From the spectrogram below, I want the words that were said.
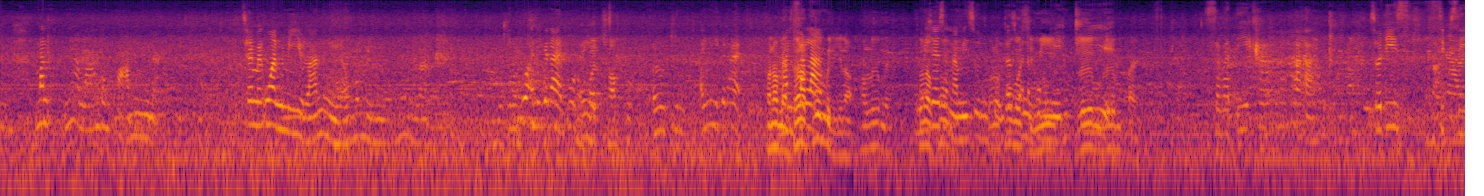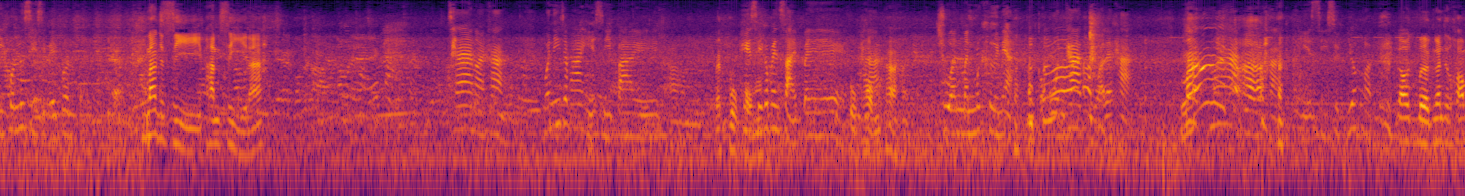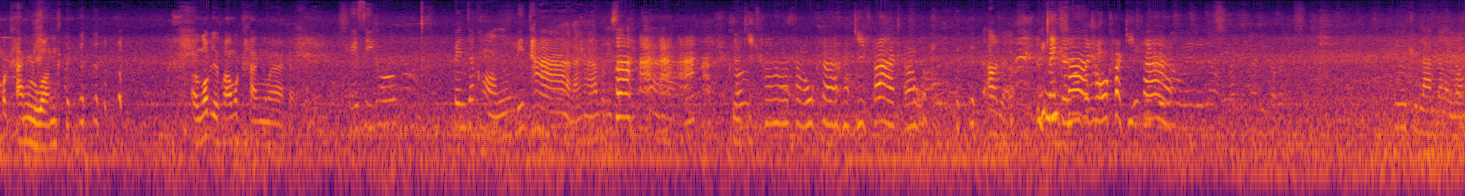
มันเนี่ยร้านตรงขวามือน่ะ ใช่ไหมอ้วนมันมีอยู่ร้านหนึ่งแล้ว กินพวกอันนี้ก็ได้พวกไอ้ก็ช็อปเออกินไอ้นี่ก็ได้ มันทำเป็นมันสำหรับฝรั่งผู้ไม่ดีเนาะเขาลืมเลยไม่ใช่สนามบินสุวรรณภูมิแต่สุวรรณภูมิมีทุกที่ลืมลืมไป สวัสดีค่ะ สวัสดี14คนหรือ41คน น่าจะสี่พันสี่นะ แช่หน่อยค่ะ วันนี้จะพาเฮสีไปเอิ่มไปปลูกเฮผมสีก็เป็นสายเปย์ปลูกผมนค่ะ ชวนมันเมื่อคืนเนี่ยมันก็โอนค่าตั๋วเลยค่ะ มามากเลยค่ะเฮสีสุดยอดเราเบิกเงินจากท้องมาคังหลวง เอางบจากท้องมาคังมาค่ะเฮสีเขาเป็นเจ้าของลิทานะคะ บริษัทลิทาเป็นกี่ค่าเขาค่ะกี่ค่าเขาเอาเหรอกี่ค่าเขาค่ะกี่ค่านี่มันคือร้านอะไรวะ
